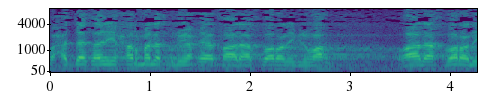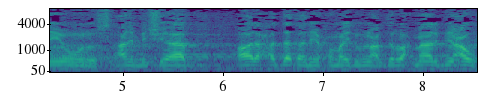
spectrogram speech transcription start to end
وحدثني حرملة بن يحيى قال أخبرني ابن وهب قال أخبرني يونس عن ابن شهاب قال حدثني حميد بن عبد الرحمن بن عوف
